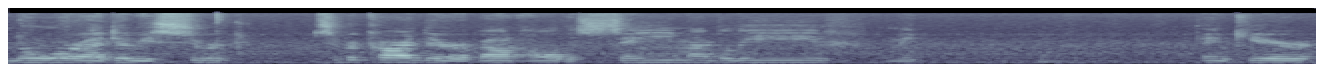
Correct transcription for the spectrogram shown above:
nor uh, WWE Super Supercard. They're about all the same, I believe. Let me think here.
